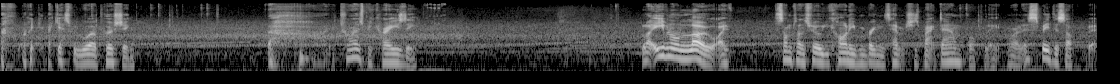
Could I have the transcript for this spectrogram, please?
I guess we were pushing. it drives me crazy. Like, even on low, I sometimes feel you can't even bring the temperatures back down properly. Right, let's speed this up a bit.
